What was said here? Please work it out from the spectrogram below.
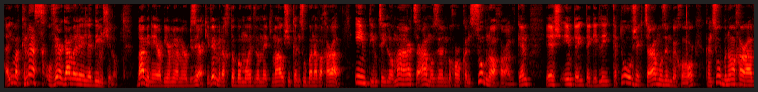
האם הקנס עובר גם על הילדים שלו? בא מיני רבי ירמיה מרבי זרע, כיוון מלאכתו במועד ומת מהו שיכנסו בניו אחריו. אם תמצאי לומר צרה מוזן בכור כנסו בנו אחריו, כן? יש, אם ת, תגיד לי, כתוב שצרה מוזן בכור, כנסו בנו אחריו.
